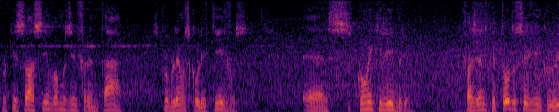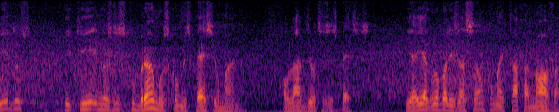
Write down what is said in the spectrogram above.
porque só assim vamos enfrentar os problemas coletivos é, com equilíbrio, fazendo que todos sejam incluídos e que nos descubramos como espécie humana, ao lado de outras espécies. E aí a globalização como uma etapa nova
